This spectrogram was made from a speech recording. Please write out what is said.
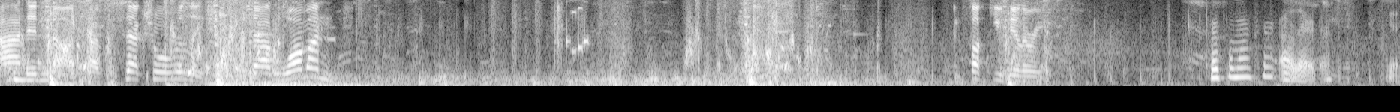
I did not have sexual relations with that woman! And fuck you, Hillary. Purple marker? Oh, there it is. Good.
